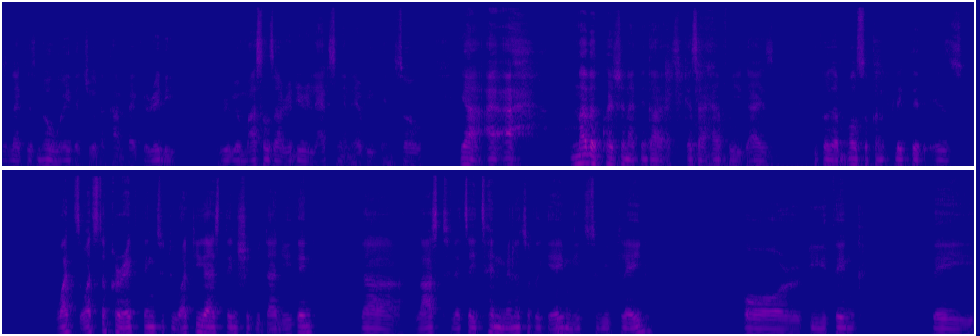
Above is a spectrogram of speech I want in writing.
It's like there's no way that you're gonna come back. You're ready. Your muscles are already relaxing and everything. So, yeah. I, I another question I think I, I guess I have for you guys because I'm also conflicted is what's what's the correct thing to do? What do you guys think should be done? Do you think the last let's say 10 minutes of the game needs to be played or do you think they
